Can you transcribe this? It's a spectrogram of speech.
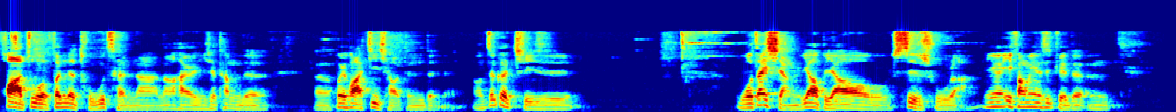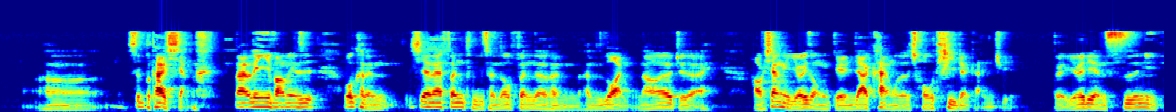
画作分的图层啊，然后还有一些他们的。呃，绘画技巧等等的哦，这个其实我在想要不要试出啦，因为一方面是觉得嗯呃是不太想，那另一方面是我可能现在分图层都分得很很乱，然后又觉得哎好像有一种给人家看我的抽屉的感觉，对，有一点私密，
